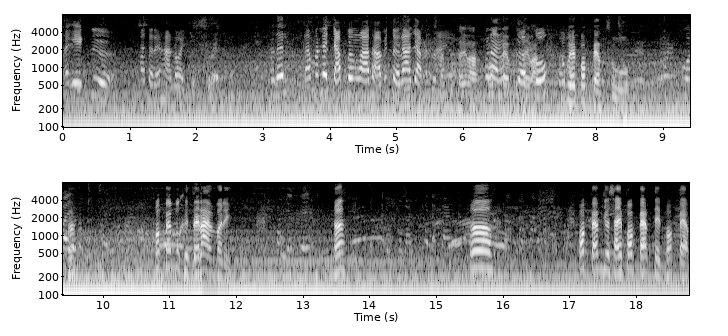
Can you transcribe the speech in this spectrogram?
ไอเอกซื้อน่าจะได้หาร่อยมันเล่นแล้วมันเล่นจับเบิ่งมาถามไปเตอร์ได้อยาก มันหายใช่ป่ะเมื่อไหร่ป๊อปเกือบใช่ป่ะปุ๊บก็เป็นป๊อปแปมสูบกล้วยป๊อปแปมก็คือเตยล่ามันบ่นี่ฮะเออป๊อปแปมอยู่ไสป๊อปแปมเต้นป๊อปแปม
